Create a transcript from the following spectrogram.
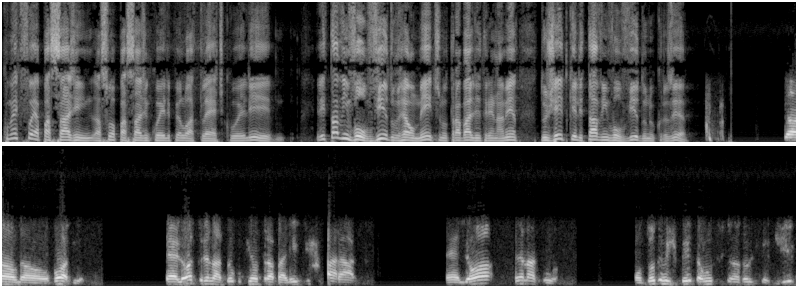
como é que foi a passagem, a sua passagem com ele pelo Atlético? Ele ele estava envolvido realmente no trabalho de treinamento do jeito que ele estava envolvido no Cruzeiro? Não, não, Bob. Melhor treinador com quem eu trabalhei disparado. Melhor treinador. Com todo respeito a outros treinadores que eu tive,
